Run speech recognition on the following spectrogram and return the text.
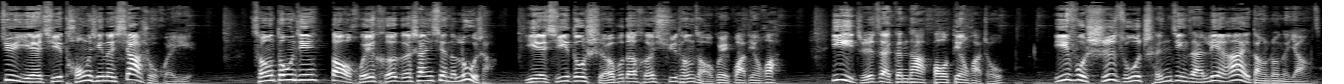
据野崎同行的下属回忆，从东京到回合格山县的路上，野崎都舍不得和须藤早贵挂电话，一直在跟他煲电话粥，一副十足沉浸在恋爱当中的样子。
